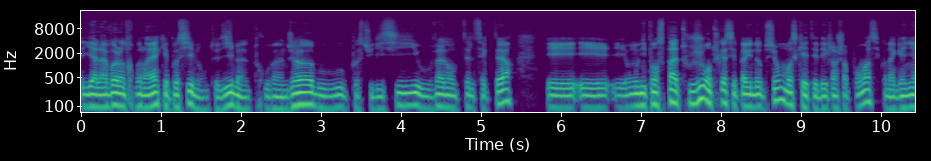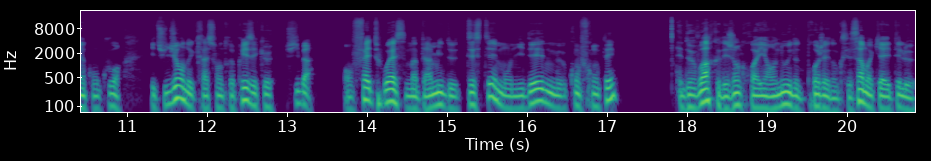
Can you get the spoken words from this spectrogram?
il y a la voie l'entrepreneuriat qui est possible. On te dit: «Ben, trouve un job ou postule ici ou va dans tel secteur» et on n'y pense pas toujours. En tout cas, c'est pas une option. Moi, ce qui a été déclencheur pour moi, c'est qu'on a gagné un concours étudiant de création d'entreprise et que je suis «Bah, en fait, ouais, ça m'a permis de tester mon idée, de me confronter et de voir que des gens croyaient en nous et notre projet». Donc c'est ça, moi, qui a été le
